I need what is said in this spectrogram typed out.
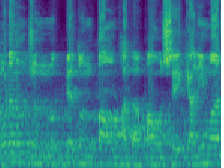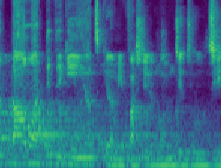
পড়ানোর জন্য বেতন পাও, ভাতা পাও সেই কালিমার দাওয়াত দিতে গিয়ে আজকে আমি ফাঁসির মঞ্চে ঝুলছি।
